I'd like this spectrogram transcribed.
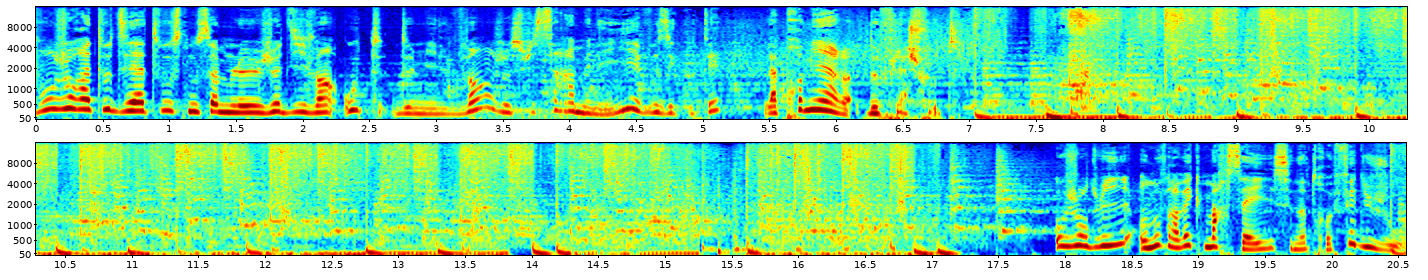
Bonjour à toutes et à tous, nous sommes le jeudi 20 août 2020, je suis Sarah Menei et vous écoutez la première de Flash Foot. Aujourd'hui, on ouvre avec Marseille, c'est notre fait du jour.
